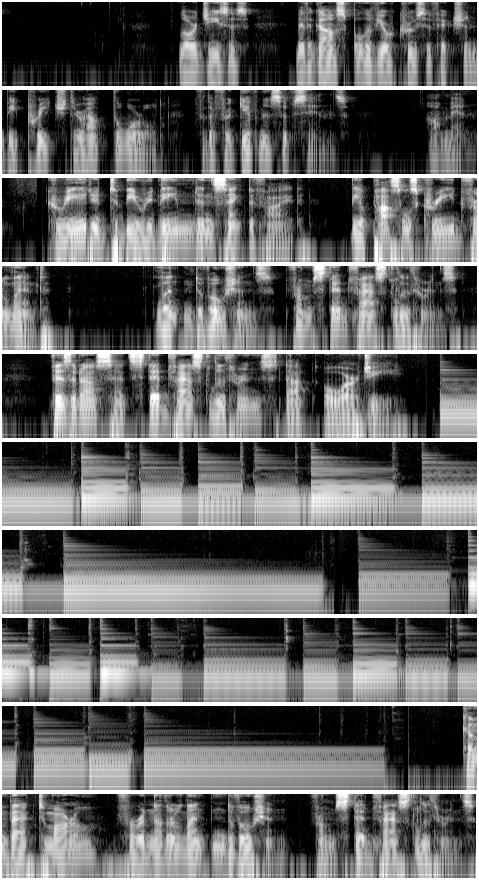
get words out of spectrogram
Lord Jesus, may the gospel of your crucifixion be preached throughout the world for the forgiveness of sins. Amen. Created to be redeemed and sanctified, the Apostles' Creed for Lent. Lenten devotions from Steadfast Lutherans. Visit us at steadfastlutherans.org. Come back tomorrow for another Lenten devotion from Steadfast Lutherans.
